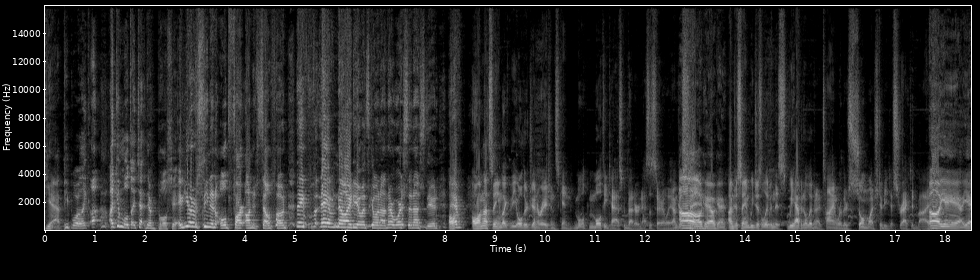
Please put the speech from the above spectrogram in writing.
Yeah, people are like, uh, I can multitask. They're bullshit. Have you ever seen an old fart on a cell phone? They they have no idea what's going on. They're worse than us, dude. Oh, Ev- oh, I'm not saying like the older generations can multitask better necessarily. I'm just Oh, saying. okay, okay. I'm just saying we just live in this. We happen to live in a time where there's so much to be distracted by. oh yeah, yeah, yeah, yeah,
